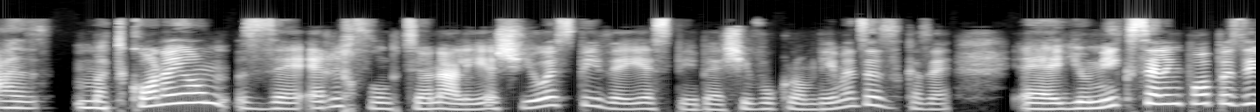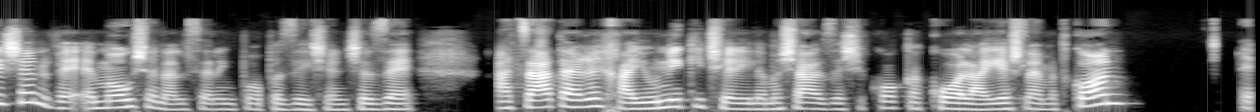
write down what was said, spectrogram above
אז מתכון היום זה ערך פונקציונלי, יש USP ו-ESP, בשיווק לומדים את זה, זה כזה אה, Unique Selling Proposition ו-Emotional Selling Proposition, שזה הצעת הערך היוניקית שלי, למשל זה שקוקה קולה יש להם מתכון, um,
